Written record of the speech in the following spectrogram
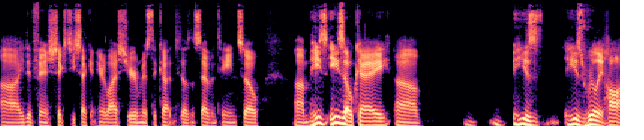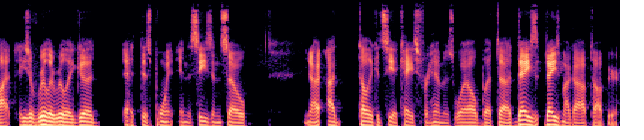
Uh, he did finish 62nd here last year, missed the cut in 2017. So um, he's he's okay. Uh, he's he's really hot. He's a really really good at this point in the season. So you know, I, I totally could see a case for him as well. But uh, Day's Day's my guy up top here.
